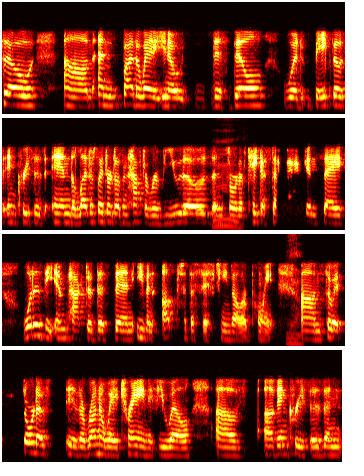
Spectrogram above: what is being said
So, um, and by the way, you know, this bill would bake those increases in. The legislature doesn't have to review those and mm. sort of take a step back and say, what has the impact of this been even up to the $15 point? Yeah. Um, so it sort of is a runaway train, if you will, of of increases. And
